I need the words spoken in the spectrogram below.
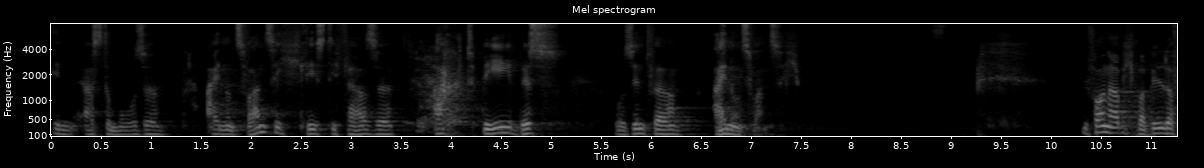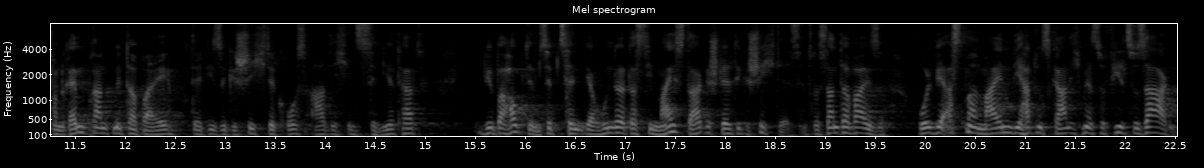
in 1. Mose 21. Ich lese die Verse 8b bis, wo sind wir? 21. Hier vorne habe ich mal Bilder von Rembrandt mit dabei, der diese Geschichte großartig inszeniert hat. Wie überhaupt im 17. Jahrhundert, das die meist dargestellte Geschichte ist. Interessanterweise. Obwohl wir erstmal meinen, die hat uns gar nicht mehr so viel zu sagen,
